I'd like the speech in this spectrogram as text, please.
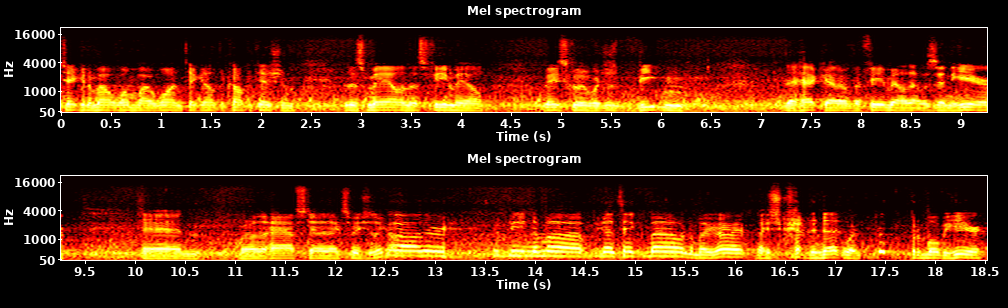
taking them out one by one, taking out the competition. This male and this female. Basically, we're just beating the heck out of the female that was in here. And my other half standing next to me, she's like, "Oh, they're they're beating them up. We gotta take them out." And I'm like, "All right." I just grabbed the net and went, put them over here.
